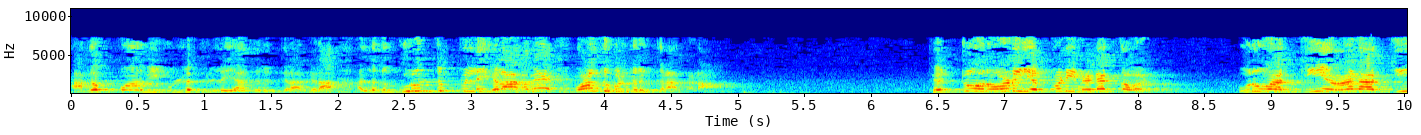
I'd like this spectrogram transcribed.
அகப்பார்வை உள்ள பிள்ளையாக இருக்கிறார்களா? அல்லது குருட்டு பிள்ளைகளாகவே வாழ்ந்து கொண்டிருக்கிறார்களா? பெற்றோரோடு எப்படி நடக்க வேண்டும்? உருவாக்கி ஆளாக்கி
